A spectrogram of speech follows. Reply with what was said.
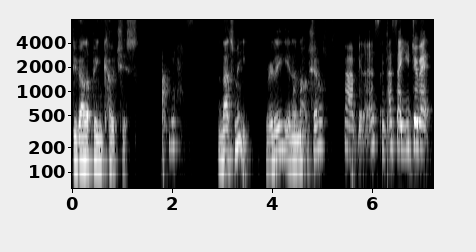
developing coaches. Yes. And that's me, really, in a uh-huh. nutshell. Fabulous. And I say, you do it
